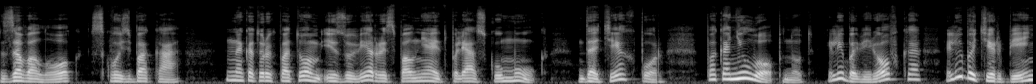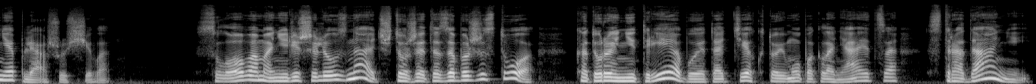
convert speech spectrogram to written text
заволок сквозь бока, на которых потом изувер исполняет пляску мук до тех пор, пока не лопнут либо веревка, либо терпение пляшущего. Словом, они решили узнать, что же это за божество — которое не требует от тех, кто ему поклоняется, страданий.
